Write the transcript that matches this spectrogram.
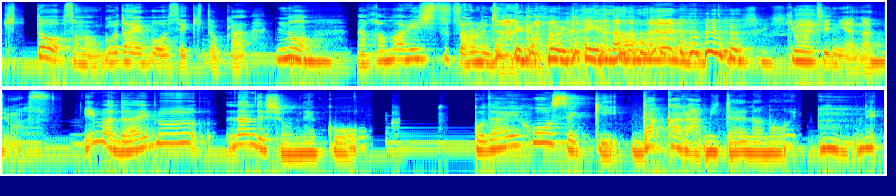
きっとその五大宝石とかの仲間入りしつつあるんじゃないかなみたいな 気持ちにはなってます。今だいぶなんでしょうね、こう五大宝石だからみたいなのをうん。ね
